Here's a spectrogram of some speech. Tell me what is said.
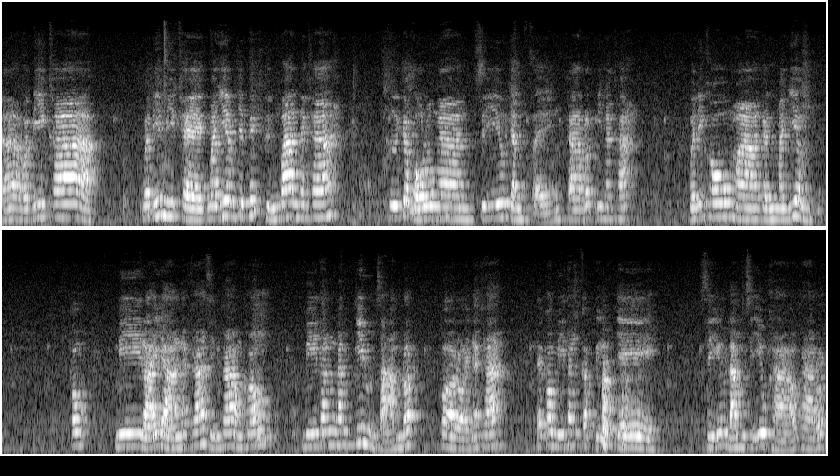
อ่าสวัสดีค่ะ วันนี้มีแขกมาเยี่ยมเจ๊เพชรถึงบ้านนะคะ คือเจ้าของโรงงานซีอิ๊วจันแสงการรถนี้นะคะ วันนี้เขามากันมาเยี่ยมเขามีหลายอย่างนะคะ สินค้าของเขามีทั้งน้ำจิ้มสามรสก็อร่อยนะคะ แล้วก็มีทั้งกะปิเจซีอิ๊วดำซีอิ๊วขาวคารส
